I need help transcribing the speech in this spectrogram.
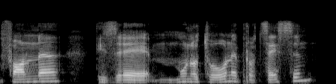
von äh, diese monotone Prozessen.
